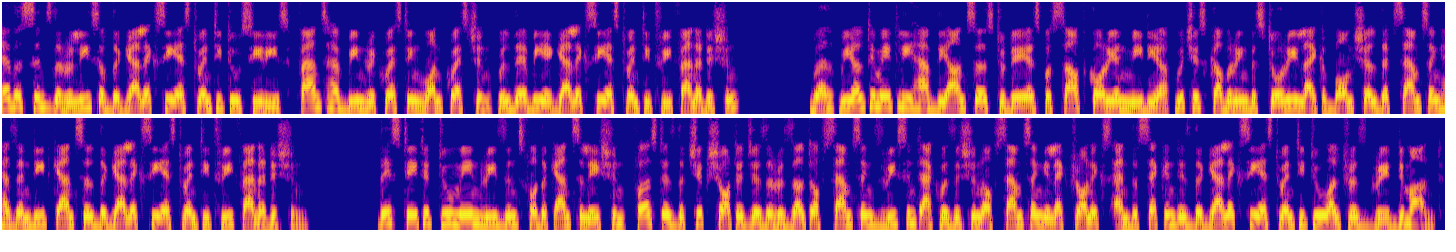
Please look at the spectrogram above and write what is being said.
Ever since the release of the Galaxy S22 series, fans have been requesting one question, will there be a Galaxy S23 fan edition? Well, we ultimately have the answers today as per South Korean media, which is covering the story like a bombshell that Samsung has indeed cancelled the Galaxy S23 fan edition. They stated two main reasons for the cancellation. First is the chip shortage as a result of Samsung's recent acquisition of Samsung Electronics, and the second is the Galaxy S22 Ultra's great demand.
